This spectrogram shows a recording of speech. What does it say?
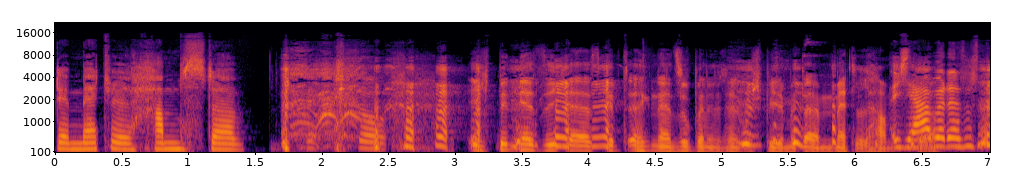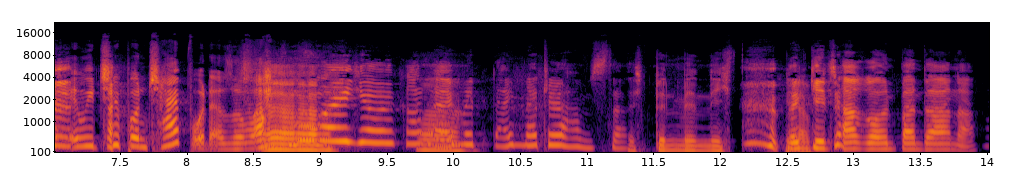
der Metal-Hamster. So. Ich bin mir sicher, es gibt irgendein Super Nintendo-Spiel mit einem Metal-Hamster. Ja, aber das ist dann irgendwie Chip und Chap oder sowas. Oh mein Gott, gerade ein, mit- ein Metal-Hamster. ich bin mir nicht. Mit Ja. Gitarre und Bandana.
